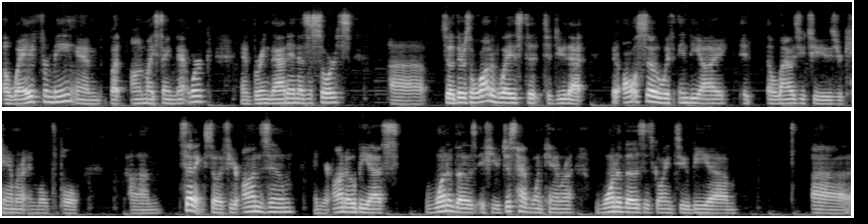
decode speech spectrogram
away from me and but on my same network and bring that in as a source. Uh, so there's a lot of ways to, to do that. It also with ndi it allows you to use your camera in multiple um, settings so if you're on zoom and you're on OBS, one of those, if you just have one camera, one of those is going to be, um, uh,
